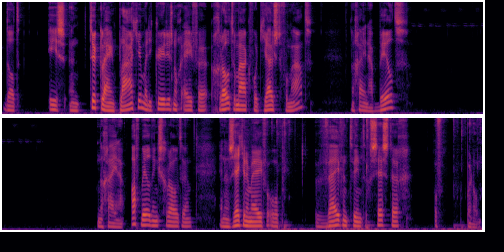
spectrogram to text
Dat is een te klein plaatje, maar die kun je dus nog even groter maken voor het juiste formaat. Dan ga je naar beeld. Dan ga je naar afbeeldingsgrootte. En dan zet je hem even op 2560. Of, pardon,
